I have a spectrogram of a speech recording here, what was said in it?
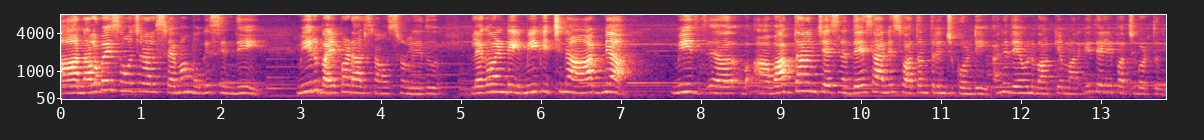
ఆ నలభై సంవత్సరాల శ్రమ ముగిసింది. మీరు భయపడాల్సిన అవసరం లేదు. లేవండి మీకు ఇచ్చిన ఆజ్ఞ మీ ఆ వాగ్దానం చేసిన దేశాన్ని స్వతంత్రించుకోండి అని దేవుని వాక్యం మనకి తెలియపరచబడుతుంది.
